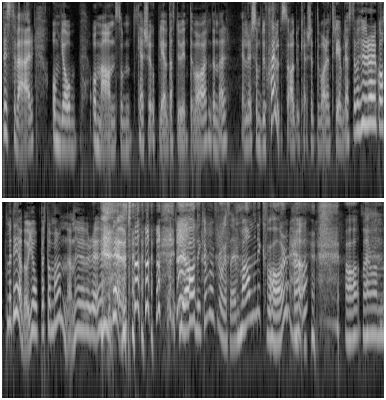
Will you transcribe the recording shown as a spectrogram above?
besvär om jobb och man som kanske upplevde att du inte var den där eller som du själv sa, du kanske inte var den trevligaste. Hur har det gått med det då? Jobbet och mannen, hur, hur ser det ut? ja, det kan man fråga sig. Mannen är kvar. ja, nej, men,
